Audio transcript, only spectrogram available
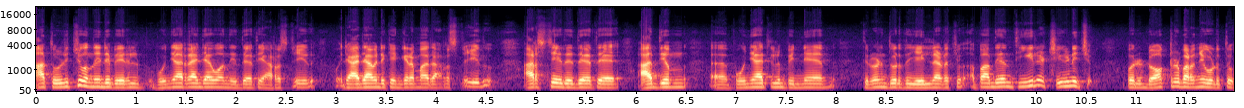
ആ തൊഴിച്ചു വന്നതിന്റെ പേരിൽ പൂഞ്ഞാർ രാജാവ് വന്ന് ഇദ്ദേഹത്തെ അറസ്റ്റ് ചെയ്തു. രാജാവിന്റെ കിങ്കരന്മാർ അറസ്റ്റ് ചെയ്തു. അറസ്റ്റ് ചെയ്ത് ഇദ്ദേഹത്തെ ആദ്യം പൂഞ്ഞാറ്റിലും പിന്നെ തിരുവനന്തപുരത്ത് ജയിലിലടച്ചു അപ്പോൾ അദ്ദേഹം തീരെ ക്ഷീണിച്ചു. അപ്പോൾ ഒരു ഡോക്ടർ പറഞ്ഞു കൊടുത്തു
